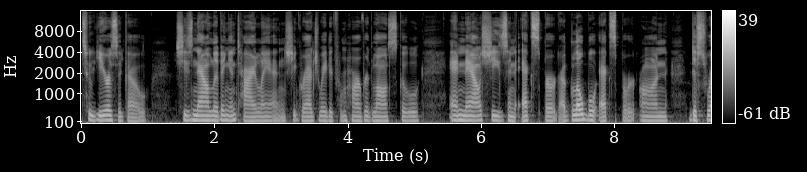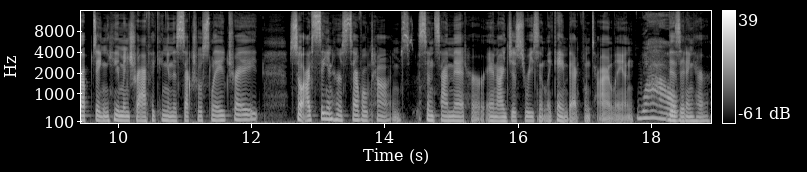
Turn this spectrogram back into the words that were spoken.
two years ago. She's now living in Thailand. She graduated from Harvard Law School and now she's an expert, a global expert on disrupting human trafficking in the sexual slave trade. So I've seen her several times since I met her, and I just recently came back from Thailand. Wow. Visiting her.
